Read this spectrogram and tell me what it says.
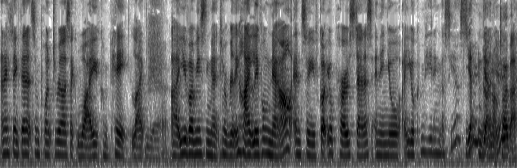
And I think that it's important to realize like why you compete. Like, Yeah. uh, you've obviously made it to a really high level now, and so you've got your pro status, and then you're you're competing this year. Yeah, soon, yeah, in you? October.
